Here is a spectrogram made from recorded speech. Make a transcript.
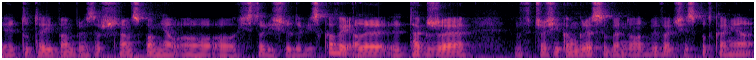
y, tutaj pan profesor Szram wspomniał o, o historii środowiskowej, ale y, także w czasie kongresu będą odbywać się spotkania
